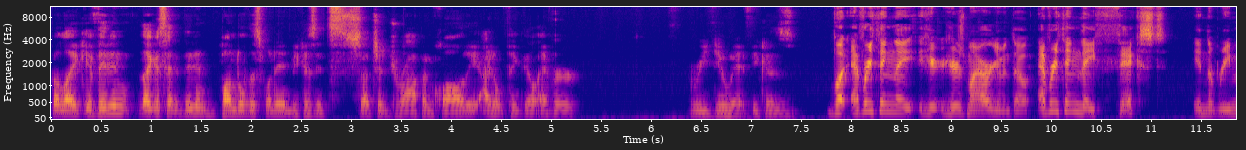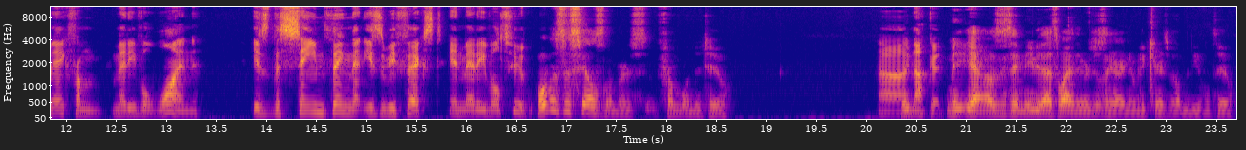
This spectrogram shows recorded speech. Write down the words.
But like if they didn't, like I said, if they didn't bundle this one in because it's such a drop in quality, I don't think they'll ever redo it because But everything they here, here's my argument though. Everything they fixed in the remake from MediEvil 1 is the same thing that needs to be fixed in MediEvil 2. what was the sales numbers from one to two? Uh, Maybe- not good. May- Yeah, I was gonna say maybe that's why they were just like, all right, nobody cares about MediEvil Two.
